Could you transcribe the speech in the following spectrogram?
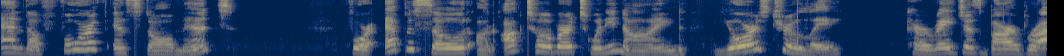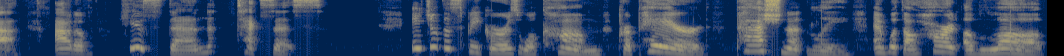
And the fourth installment for episode on October 29, yours truly, Courageous Barbara, out of Houston, Texas. Each of the speakers will come prepared, passionately, and with a heart of love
